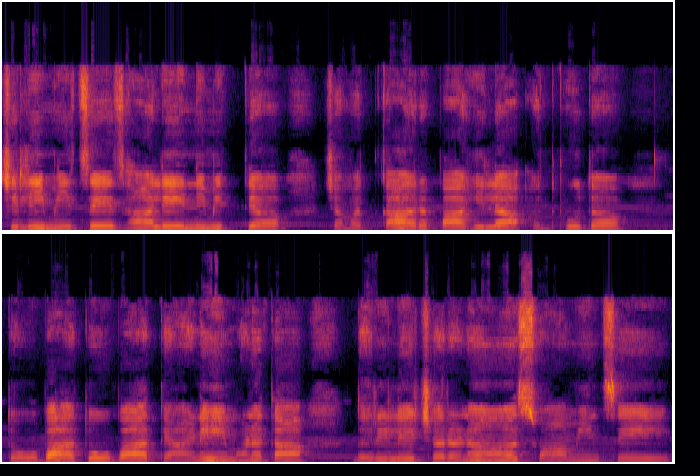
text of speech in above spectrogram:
चिलिमीचे झाले निमित्त चमत्कार पाहिला अद्भुत. तोबा तोबा त्याने म्हणता धरिले चरण स्वामींचे.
